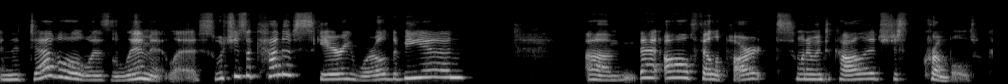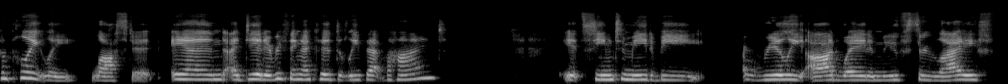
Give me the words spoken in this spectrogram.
and the devil was limitless, which is a kind of scary world to be in. Um, that all fell apart when I went to college, just crumbled, completely lost it. And I did everything I could to leave that behind it seemed to me to be a really odd way to move through life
